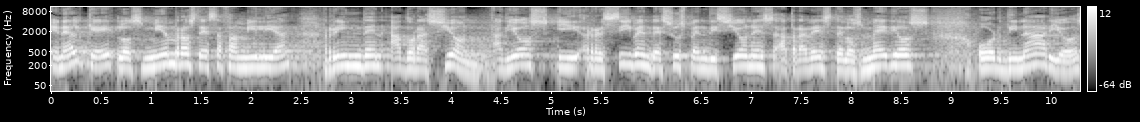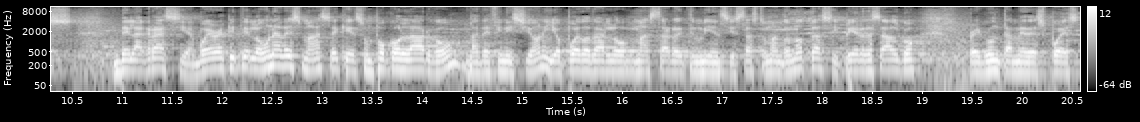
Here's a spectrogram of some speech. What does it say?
en el que los miembros de esa familia rinden adoración a Dios y reciben de sus bendiciones a través de los medios ordinarios de la gracia. Voy a repetirlo una vez más, sé que es un poco largo la definición y yo puedo darlo más tarde también si estás tomando notas, si pierdes algo, pregúntame después.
